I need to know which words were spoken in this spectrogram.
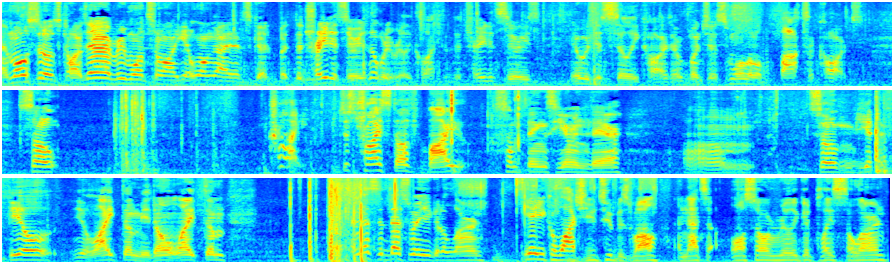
And most of those cards, every once in a while, you get one guy that's good. But the traded series, nobody really collected the traded series. It was just silly cards. They were a bunch of small little box of cards. So, try. Just try stuff. Buy some things here and there. Um, so you get to feel you like them, you don't like them. And that's the best way you're going to learn. Yeah, you can watch YouTube as well, and that's also a really good place to learn.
